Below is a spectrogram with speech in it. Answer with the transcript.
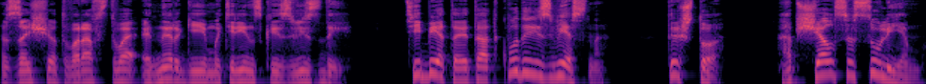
за счет воровства энергии материнской звезды. Тебе-то это откуда известно? Ты что, общался с Ульем?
